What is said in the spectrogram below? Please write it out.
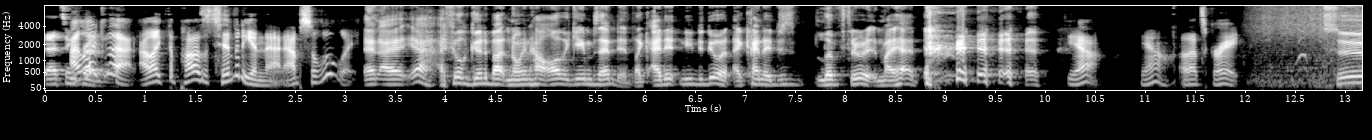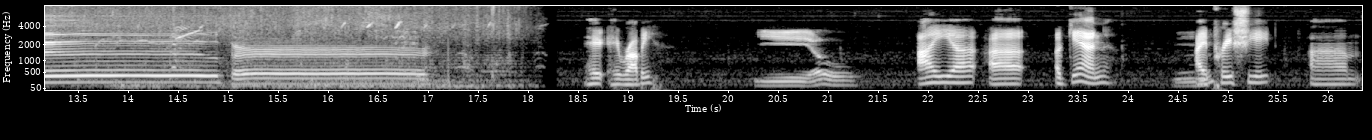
That's incredible. I like that. I like the positivity in that. Absolutely. And I, yeah, I feel good about knowing how all the games ended. Like I didn't need to do it. I kind of just lived through it in my head. Yeah. Yeah. Oh, that's great. Super. Hey, hey, Robbie. Yo. I uh, uh again, I Mhm. appreciate um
